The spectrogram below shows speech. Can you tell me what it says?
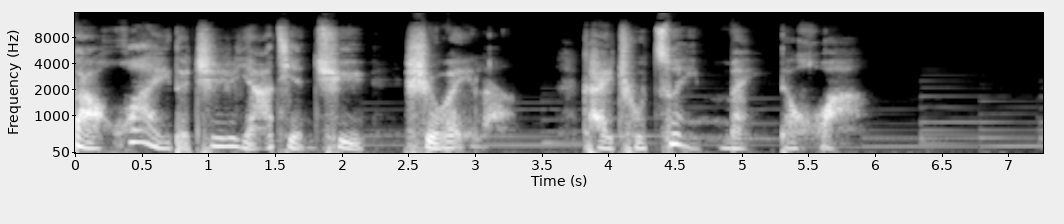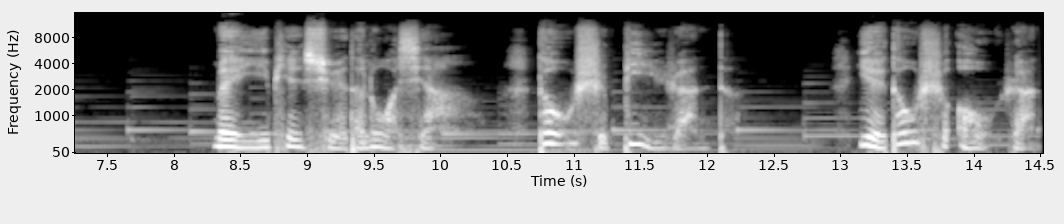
把坏的枝芽剪去，是为了开出最美的花。每一片雪的落下，都是必然的，也都是偶然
